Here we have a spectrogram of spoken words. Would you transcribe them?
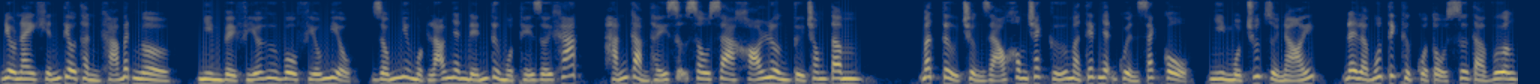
điều này khiến tiêu thần khá bất ngờ, nhìn về phía hư vô phiếu miểu, giống như một lão nhân đến từ một thế giới khác, hắn cảm thấy sự sâu xa khó lường từ trong tâm. Bất tử trưởng giáo không trách cứ mà tiếp nhận quyển sách cổ, nhìn một chút rồi nói, đây là bút tích thực của tổ sư Tà Vương,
